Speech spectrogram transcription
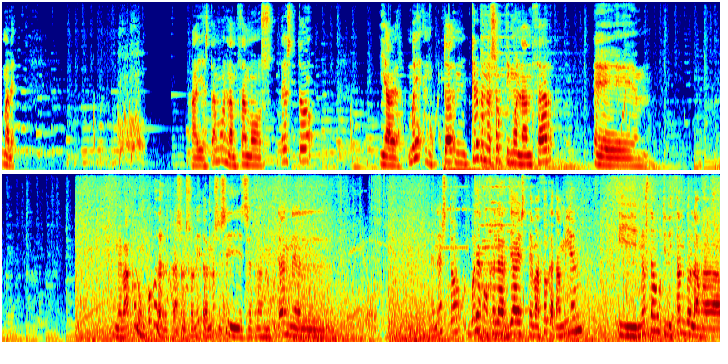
Vale, Ahí estamos, lanzamos esto. Y a ver, voy creo que no es óptimo lanzar... Eh, me va con un poco de retraso el sonido. No sé si se transmitirá en el... En esto. Voy a congelar ya este bazooka también. Y no estaba utilizando la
